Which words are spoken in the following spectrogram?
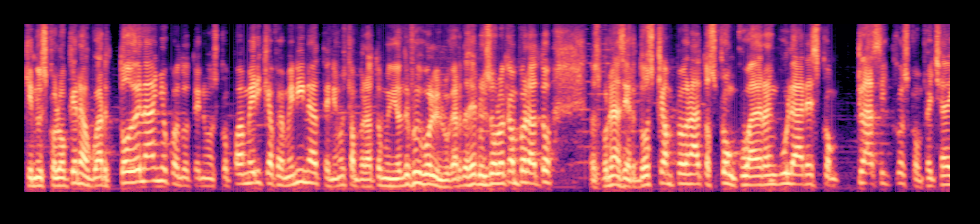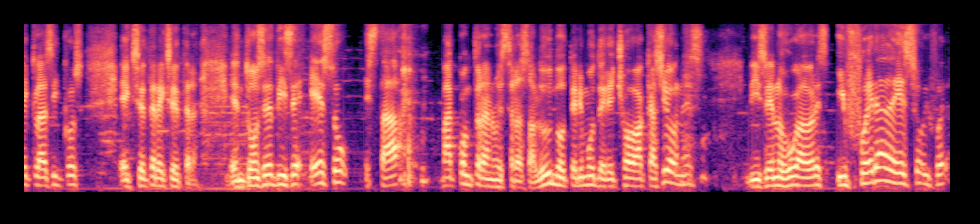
que nos coloquen a jugar todo el año cuando tenemos Copa América Femenina, tenemos Campeonato Mundial de Fútbol, en lugar de hacer un solo campeonato, nos ponen a hacer dos campeonatos con cuadrangulares, con clásicos, con fecha de clásicos, etcétera, etcétera. Entonces dice, eso está, va contra nuestra salud, no tenemos derecho a vacaciones, dicen los jugadores, y fuera de eso, y fuera,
